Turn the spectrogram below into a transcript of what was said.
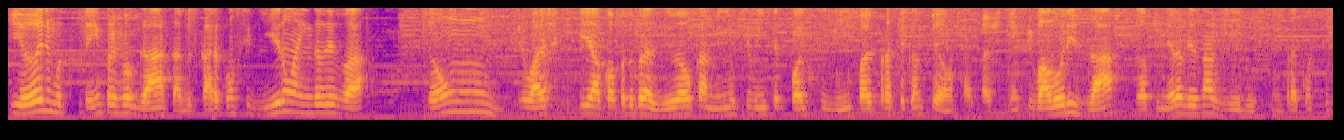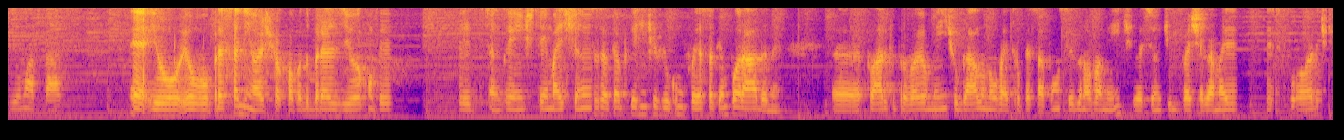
Que ânimo tu tem para jogar, sabe? Os caras conseguiram ainda levar então, eu acho que a Copa do Brasil é o caminho que o Inter pode seguir para ser campeão, sabe? Acho que tem que valorizar pela primeira vez na vida, assim, para conseguir uma taça. É, eu, eu vou para essa linha. Eu acho que a Copa do Brasil é a competição que a gente tem mais chances, até porque a gente viu como foi essa temporada, né? Uh, claro que provavelmente o Galo não vai tropeçar tão cedo novamente, vai ser um time que vai chegar mais, mais forte,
